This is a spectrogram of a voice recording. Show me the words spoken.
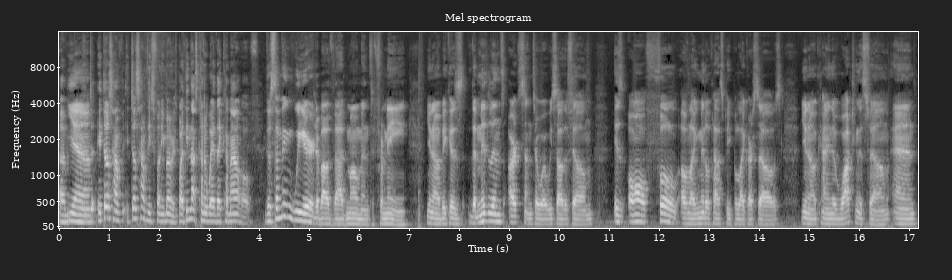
Um, Yeah. it, it does have it does have these funny moments, but I think that's kind of where they come out of. There's something weird about that moment for me, you know, because the Midlands Art Center where we saw the film is all full of like middle class people like ourselves, you know, kind of watching this film and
